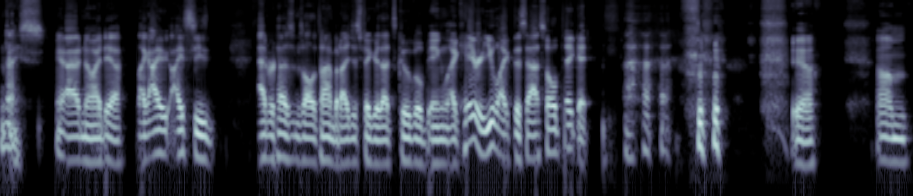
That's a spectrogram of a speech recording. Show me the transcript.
nice. Yeah, I had no idea. Like, I, I see advertisements all the time, but I just figure that's Google being like, hey, you like this asshole? Take it. yeah. Um,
